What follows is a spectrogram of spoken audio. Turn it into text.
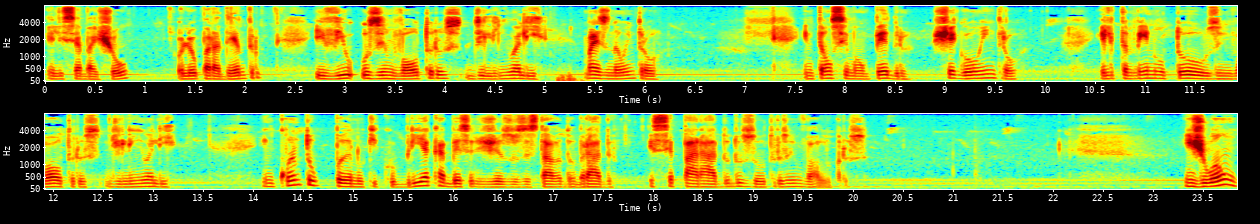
Ele se abaixou, olhou para dentro e viu os invólucros de linho ali, mas não entrou. Então Simão Pedro chegou e entrou. Ele também notou os invólucros de linho ali. Enquanto o pano que cobria a cabeça de Jesus estava dobrado e separado dos outros invólucros. Em João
